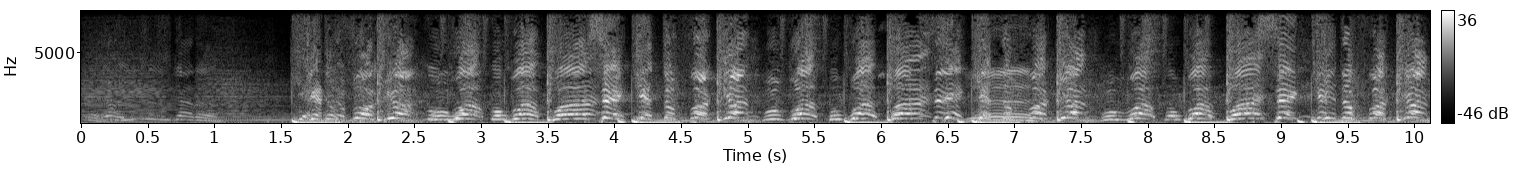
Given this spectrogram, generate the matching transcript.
Yo, you just gotta. Get the fuck up with what, with what, what? Say, get the fuck up with what, with what, what? Say, get the Yeah. fuck up with what, with what, what? Say, get the fuck up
